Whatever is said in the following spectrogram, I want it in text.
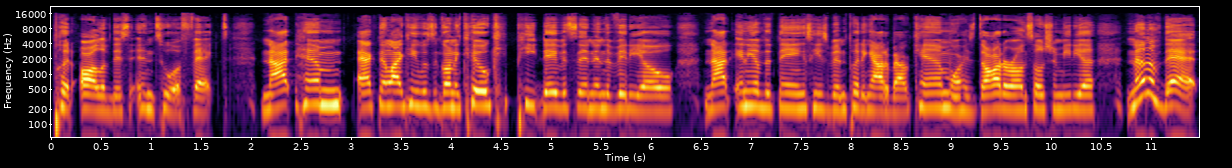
put all of this into effect. Not him acting like he was going to kill Pete Davidson in the video, not any of the things he's been putting out about Kim or his daughter on social media. None of that.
